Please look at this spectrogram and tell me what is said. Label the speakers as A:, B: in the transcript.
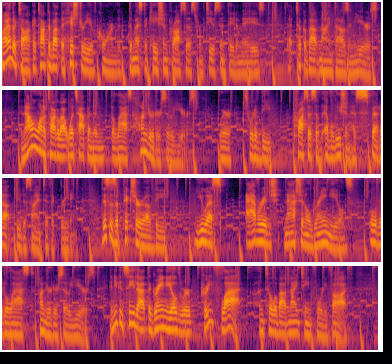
A: my other talk, I talked about the history of corn, the domestication process from teosinte to maize. That took about 9,000 years. And now I want to talk about what's happened in the last hundred or so years, where sort of the process of evolution has sped up due to scientific breeding. This is a picture of the US average national grain yields over the last hundred or so years. And you can see that the grain yields were pretty flat until about 1945.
